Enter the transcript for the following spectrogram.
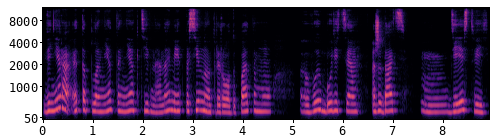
Венера — это планета неактивная, она имеет пассивную природу, поэтому э, вы будете ожидать действий,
